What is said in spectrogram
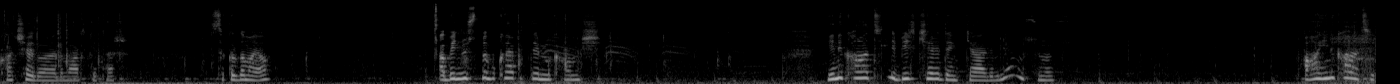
kaç elde oynadım artık yeter. Sıkıldım ayol. Aa, benim üstümde bu kıyafetlerim mi kalmış? Yeni katilli bir kere denk geldi biliyor musunuz? Aa yeni katil.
